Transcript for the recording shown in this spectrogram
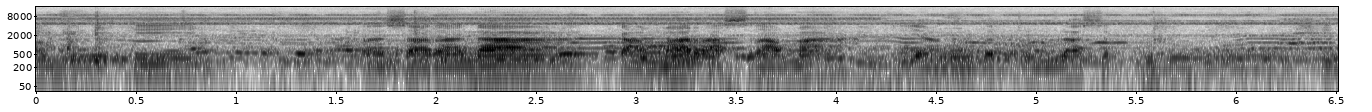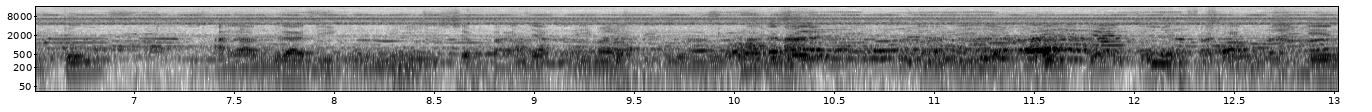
memiliki eh, sarana kamar asrama yang berjumlah 10 pintu. Alhamdulillah dihuni sebanyak 50 anak yatim piatu dan fakir miskin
